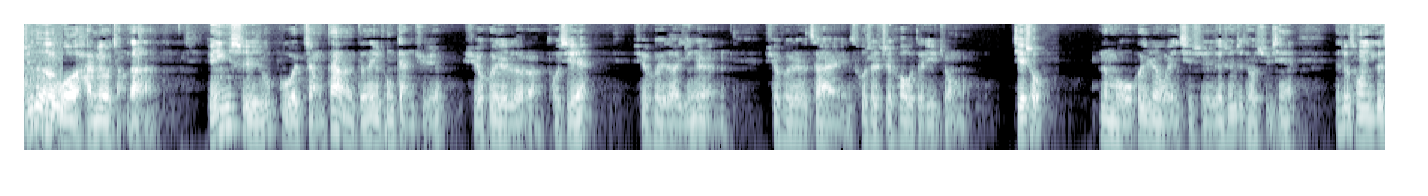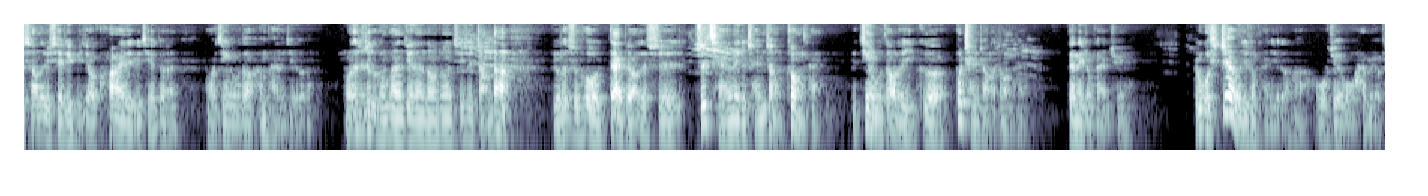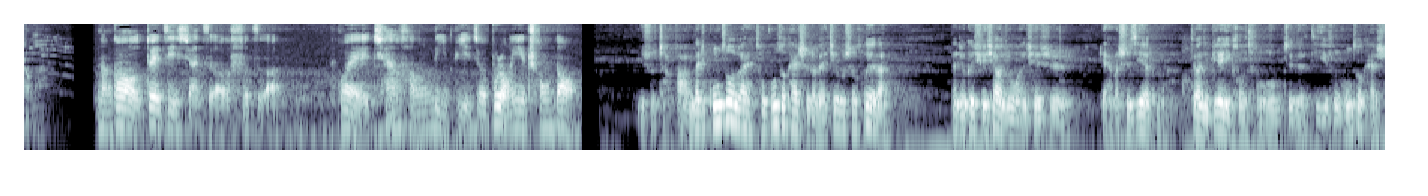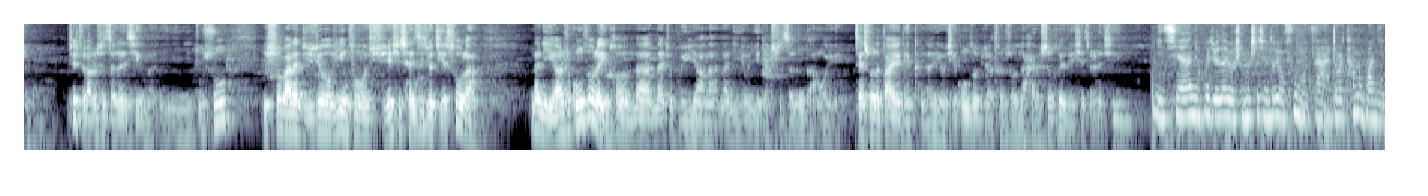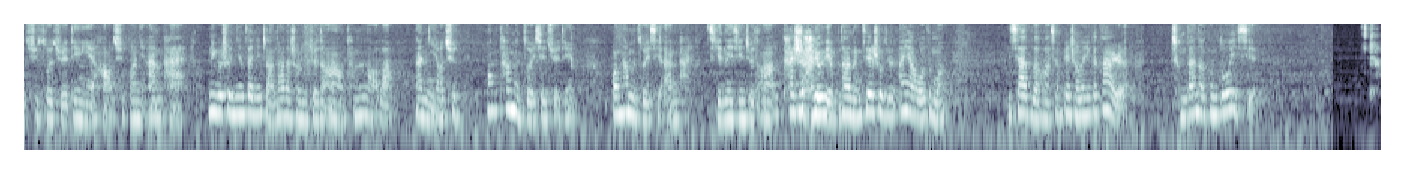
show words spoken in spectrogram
觉得我还没有长大，原因是如果长大的那种感觉，学会了妥协，学会了隐忍，学会了在挫折之后的一种接受，那么我会认为，其实人生这条曲线，那就从一个相对斜率比较快的一个阶段，然后进入到横盘的阶段。那么在这个横盘的阶段当中，其实长大有的时候代表的是之前的那个成长状态。进入到了一个不成长的状态的那种感觉。如果是这样的一种感觉的话，我觉得我还没有长大。能够对自己选择负责，会权衡利弊，就不容易冲动。你说长大了，那就工作呗，从工作开始了呗，进入社会了，那就跟学校就完全是两个世界了嘛，对吧？你毕业以后从这个第一份工作开始的，最主要的是责任心嘛。你你读书。你说白了，你就应付学习成绩就结束了。那你要是工作了以后，那那就不一样了。那你有你的职责跟岗位。再说的大一点，可能有些工作比较特殊，那还有社会的一些责任心。以前你会觉得有什么事情都有父母在，都是他们帮你去做决定也好，去帮你安排。那个瞬间，在你长大的时候，你觉得啊，他们老了，那你要去帮他们做一些决定，帮他们做一些安排。自己内心觉得啊，开始还有点不大能接受，觉得哎呀，我怎么一下子好像变成了一个大人。承担的更多一些。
